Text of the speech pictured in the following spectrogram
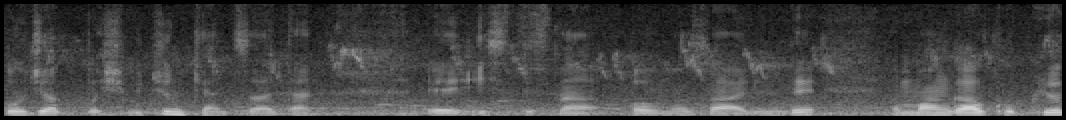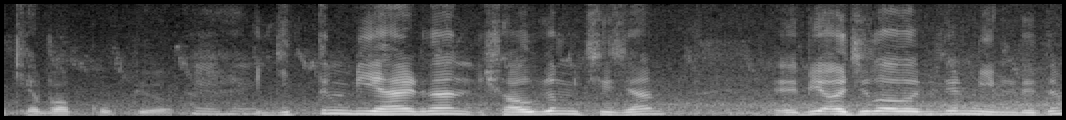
ocakbaşı. Bütün kent zaten e, istisna olması halinde mangal kokuyor, kebap kokuyor. Hı hı. E, Gittim bir yerden şalgam içeceğim. E, bir acılı alabilir miyim dedim.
